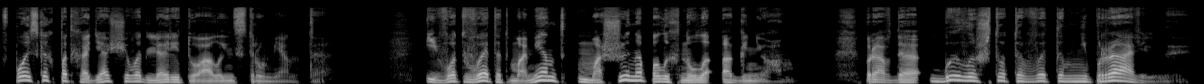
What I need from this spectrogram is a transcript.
в поисках подходящего для ритуала инструмента. И вот в этот момент машина полыхнула огнем. Правда, было что-то в этом неправильное.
